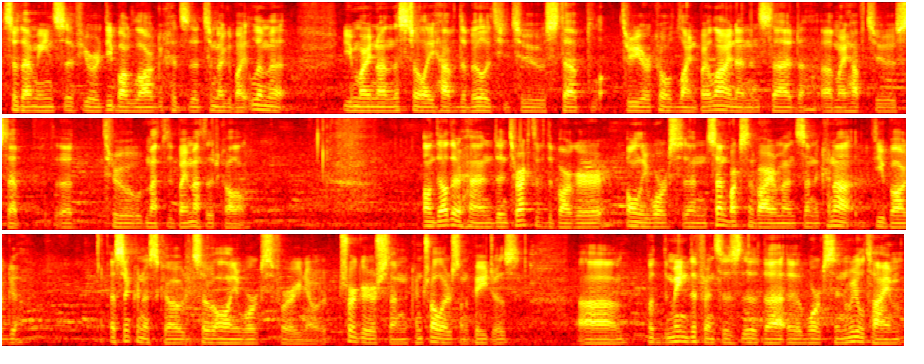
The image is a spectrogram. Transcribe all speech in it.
So that means if your debug log hits the 2 megabyte limit, you might not necessarily have the ability to step through your code line by line and instead uh, might have to step uh, through method by method call. On the other hand, the interactive debugger only works in sandbox environments and cannot debug asynchronous code, so it only works for you know triggers and controllers on pages. Uh, but the main difference is that, that it works in real time,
